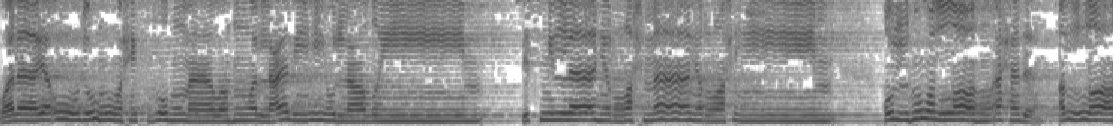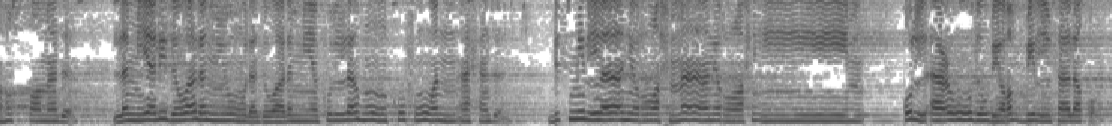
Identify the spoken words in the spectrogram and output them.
ولا يؤوده حفظهما وهو العلي العظيم. بسم الله الرحمن الرحيم. قل هو الله أحد الله الصمد لم يلد ولم يولد ولم يكن له كفوا أحد. بسم الله الرحمن الرحيم. قل أعوذ برب الفلق.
